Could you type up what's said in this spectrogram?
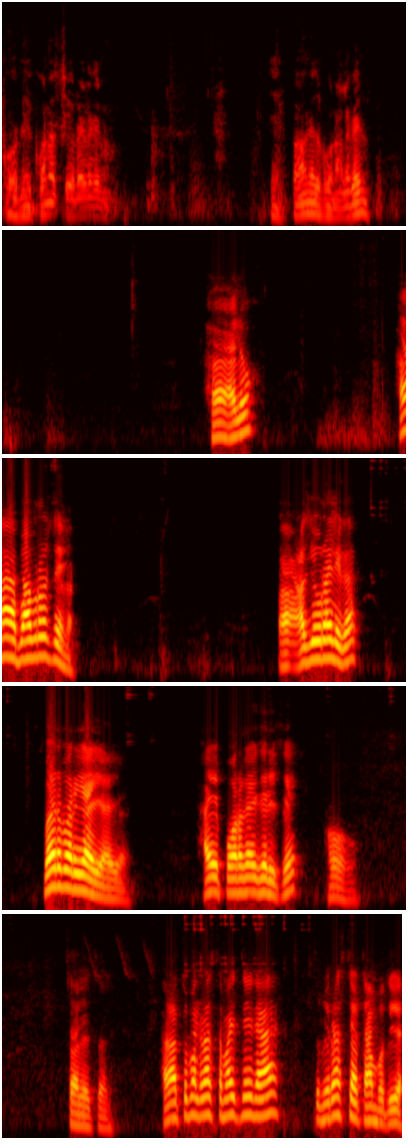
फोन आहे कोणाच शिवरायला काय ते पाहुण्याचा फोन आला काय हा हॅलो हां बाबरावच आहे ना हां आज येऊ राहिले का बरं बरं या या या हाय पोरगाय घरीच आहे हो हो चालेल चालेल हा तुम्हाला रस्ता माहीत नाही ना तुम्ही रस्त्यावर थांबवतो या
